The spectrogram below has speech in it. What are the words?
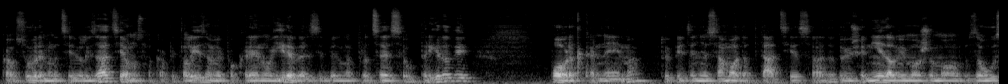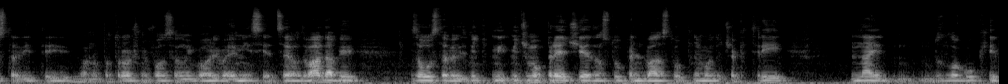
kao suvremena civilizacija, odnosno kapitalizam je pokrenuo irreverzibilne procese u prirodi povratka nema, to je pitanje samo adaptacije sada, to više nije da li možemo zaustaviti ono, potrošnju fosilnih goriva, emisije CO2 da bi zaustavili. Mi, mi, mi ćemo preći jedan stupanj, dva stupnja, možda čak tri. Najzloguki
